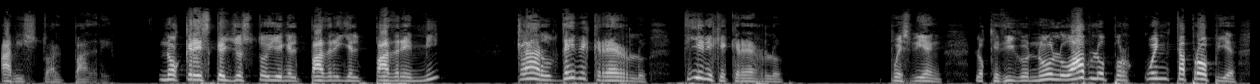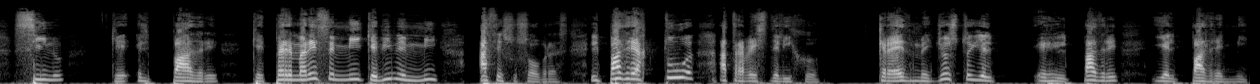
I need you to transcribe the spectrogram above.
ha visto al Padre. ¿No crees que yo estoy en el Padre y el Padre en mí? Claro, debe creerlo, tiene que creerlo. Pues bien, lo que digo no lo hablo por cuenta propia, sino que el Padre, que permanece en mí, que vive en mí, hace sus obras. El Padre actúa a través del Hijo. Creedme, yo estoy en el Padre y el Padre en mí.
